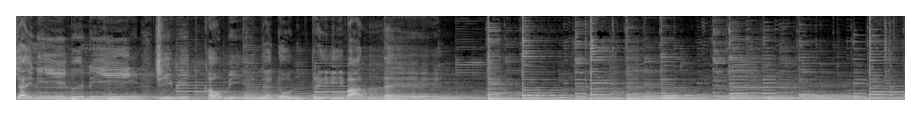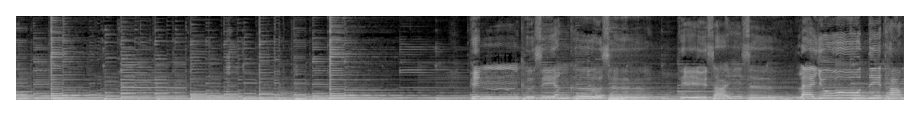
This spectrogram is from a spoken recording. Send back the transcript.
ใจนี้มือนี้ ชีวิตเขามีแต่ดนตรีบ้านแลง พินคือเสียงคือสื่อ ที่ใสสื่อและยุติธรรม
